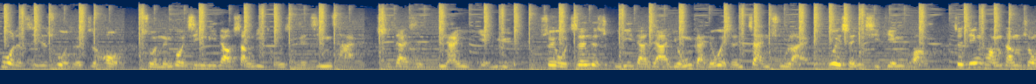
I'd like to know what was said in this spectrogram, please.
破了这些挫折之后，所能够经历到上帝同行的精彩，实在是难以言喻。所以我真的是鼓励大家勇敢的为神站出来，为神一起癫狂。这癫狂当中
